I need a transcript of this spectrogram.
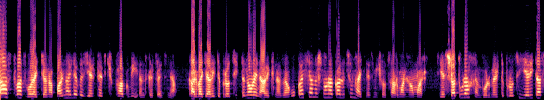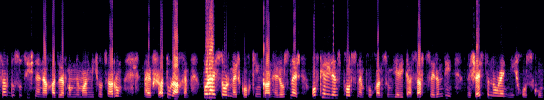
Դա Աստված, որ այդ ճանապարհն այլևս երբեք չփակվի, ընդգծեց նա։ Խարվաճարի դպրոցի տնօրեն Արեքնազան Ղուկասյանը շնորհակալություն հայտնեց միջոցառման համար։ Ես շատ ուրախ եմ, որ մեր դպրոցի երիտասարդ ուսուցիչն է նախաձեռնում նման միջոցառում։ Նաև շատ ուրախ եմ, որ այսօր մեր կողքին կան հերոսներ, ովքեր իրենց փորձն են փոխանցում երիտասարդ սերնդին, նշեց տնօրենն իր խոսքում։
